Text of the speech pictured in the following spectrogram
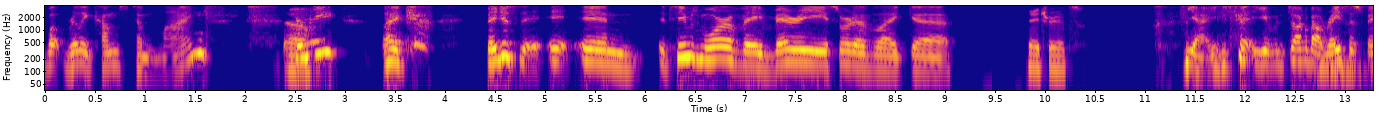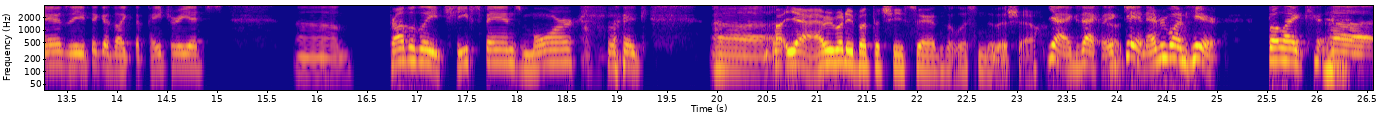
what really comes to mind for me. Like they just it, in it seems more of a very sort of like uh, Patriots. Yeah. You say, you talk about racist fans, and you think of like the Patriots. Um, probably Chiefs fans more like. Uh, Uh, yeah, everybody but the Chiefs fans that listen to this show. Yeah, exactly. Okay. Again, everyone here. But like uh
